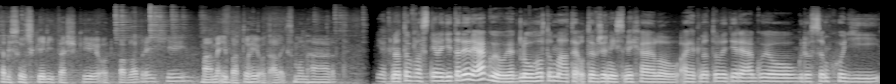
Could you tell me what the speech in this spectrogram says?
tady jsou skvělé tašky od Pavla Brejchy, máme i batohy od Alex Monhart, jak na to vlastně lidi tady reagují? Jak dlouho to máte otevřený s Michailou? A jak na to lidi reagují? Kdo sem chodí?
